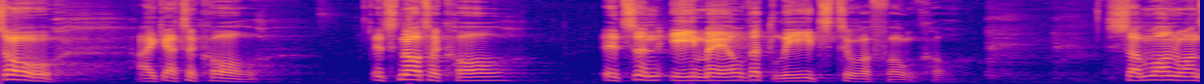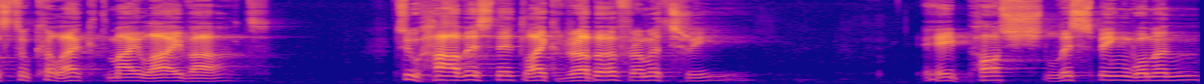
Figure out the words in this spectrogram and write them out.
So I get a call. It's not a call, it's an email that leads to a phone call. Someone wants to collect my live art, to harvest it like rubber from a tree. A posh, lisping woman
